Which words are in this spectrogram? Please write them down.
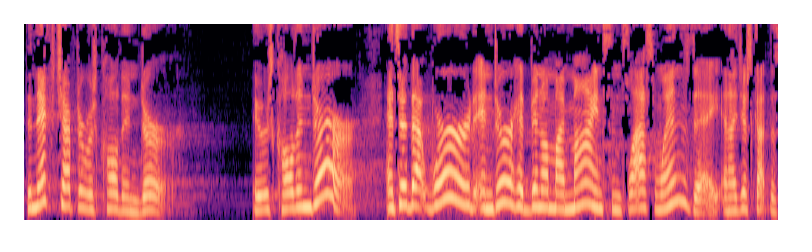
The next chapter was called Endure. It was called Endure. And so that word, endure, had been on my mind since last Wednesday, and I just got this,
